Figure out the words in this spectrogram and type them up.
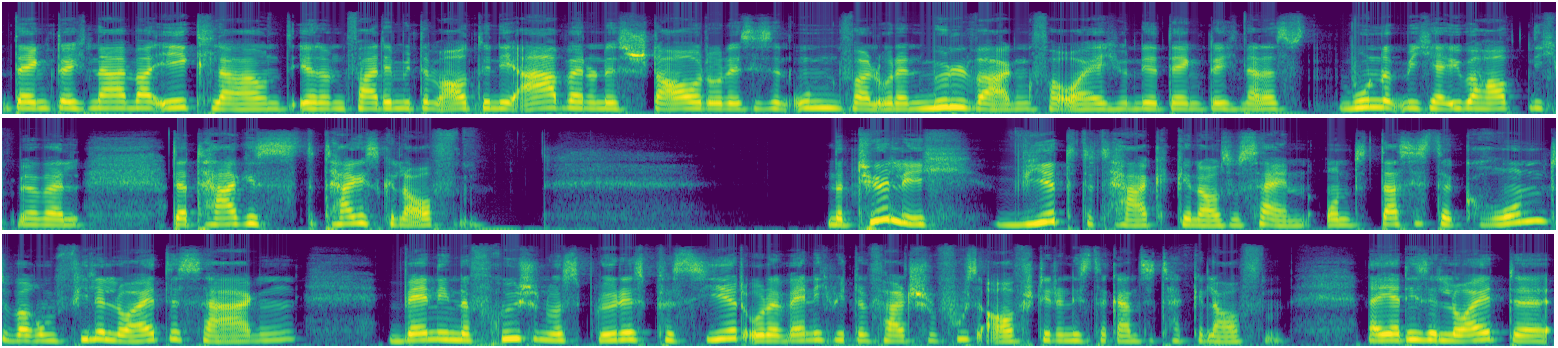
denkt euch, na, war eh klar. Und ihr dann fahrt ihr mit dem Auto in die Arbeit und es staut oder es ist ein Unfall oder ein Müllwagen vor euch. Und ihr denkt euch, na, das wundert mich ja überhaupt nicht mehr, weil der Tag ist, der Tag ist gelaufen. Natürlich wird der Tag genauso sein. Und das ist der Grund, warum viele Leute sagen, wenn in der Früh schon was Blödes passiert oder wenn ich mit dem falschen Fuß aufstehe, dann ist der ganze Tag gelaufen. Naja, diese Leute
